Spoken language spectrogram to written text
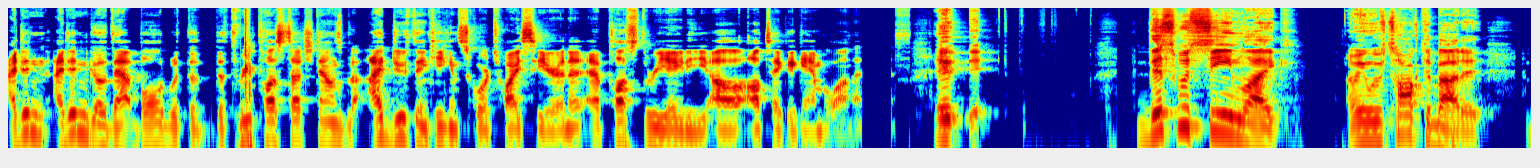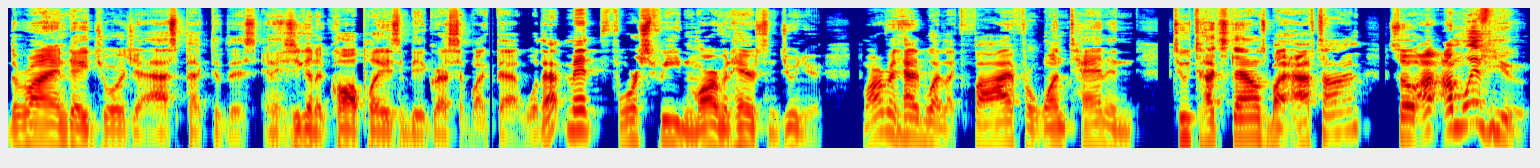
I didn't I didn't go that bold with the, the three plus touchdowns, but I do think he can score twice here. And at, at plus three eighty, I'll I'll take a gamble on it. It, it. This would seem like I mean we've talked about it the Ryan Day Georgia aspect of this, and is he going to call plays and be aggressive like that? Well, that meant force feeding Marvin Harrison Jr. Marvin had what like five for one ten and two touchdowns by halftime. So I, am with you.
